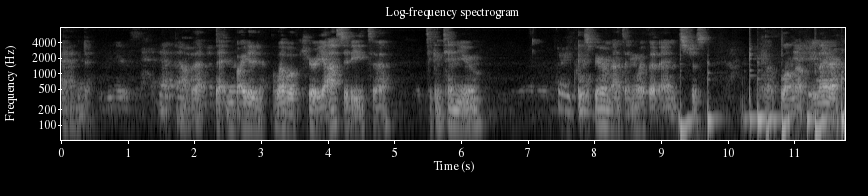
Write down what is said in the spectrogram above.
and you know, that that invited a level of curiosity to to continue cool. experimenting with it, and it's just kind of blown up from there.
